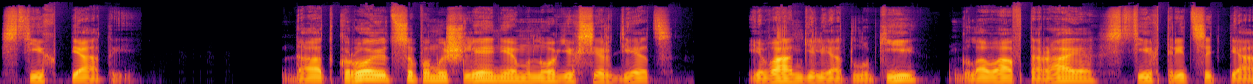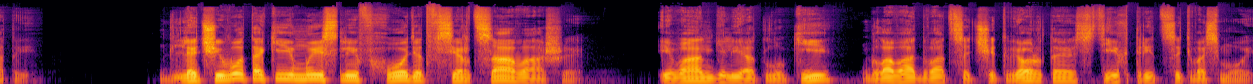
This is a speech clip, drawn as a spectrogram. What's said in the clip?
стих 5. Да откроются помышления многих сердец. Евангелие от Луки, глава 2, стих 35. Для чего такие мысли входят в сердца ваши? Евангелие от Луки, глава 24, стих 38.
